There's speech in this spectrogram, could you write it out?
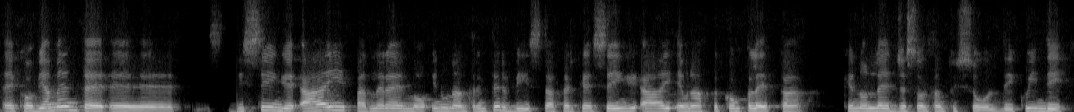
Ecco, ovviamente eh, di Sing AI parleremo in un'altra intervista perché Sing AI è un'app completa che non legge soltanto i soldi, quindi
